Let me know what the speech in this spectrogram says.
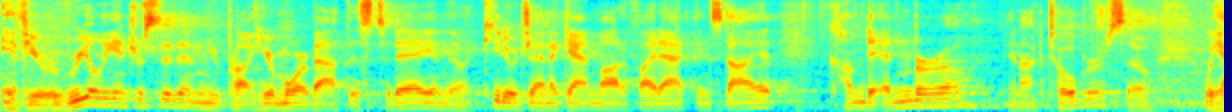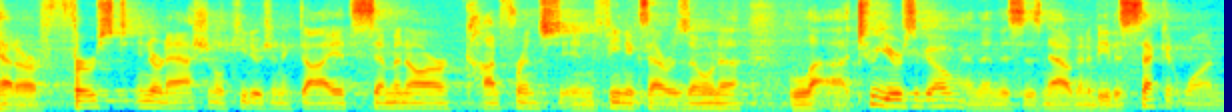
If you're really interested, and you'll probably hear more about this today in the ketogenic and modified Atkins diet, come to Edinburgh in October. So we had our first international ketogenic diet seminar conference in Phoenix, Arizona uh, two years ago, and then this is now going to be the second one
